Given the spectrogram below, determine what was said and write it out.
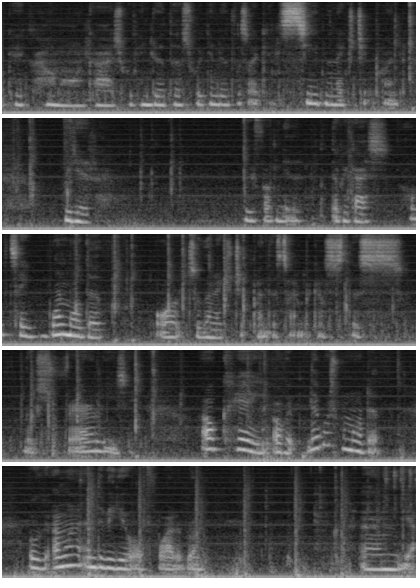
Okay, come on, guys. We can do this. We can do this. I can see the next checkpoint. We did. We fucking did it. Okay, guys. I'll take one more death or to the next checkpoint this time because this looks fairly easy. Okay, okay. There was one more death. Okay, I'm gonna end the video off while I run. Um, yeah.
